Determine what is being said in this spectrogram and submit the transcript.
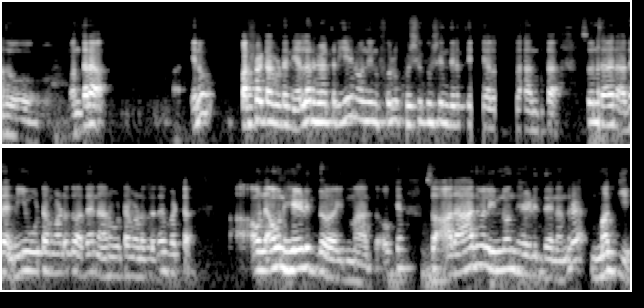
ಅದು ಒಂಥರ, ಏನು ಪರ್ಫೆಕ್ಟ್ ಆಗ್ಬಿಟ್ಟಿನಿ ಎಲ್ಲರೂ ಹೇಳ್ತಾರೆ, ಏನು, ನೀನ್ ಫುಲ್ ಖುಷಿ ಖುಷಿಯಿಂದ ಇರ್ತೀಯಲ್ಲ ಅಂತ. ಸೊ ಸರ್ ಅದೇ, ನೀ ಊಟ ಮಾಡೋದು, ಅದೇ, ನಾನು ಊಟ ಮಾಡೋದು, ಅದೇ. ಬಟ್ ಅವ್ನ್ ಅವ್ನ್ ಹೇಳಿದ್ದು ಇದ್ ಮಾತು ಓಕೆ ಸೊ ಅದಾದ್ಮೇಲೆ ಇನ್ನೊಂದ್ ಹೇಳಿದ್ದೇನಂದ್ರೆ, ಮಗ್ಗಿ.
